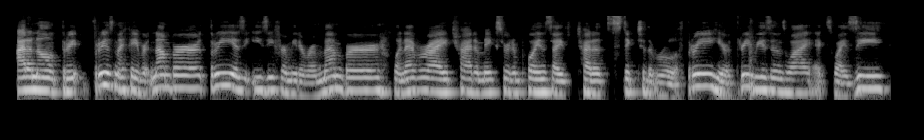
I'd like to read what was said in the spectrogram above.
I don't know, three, three is my favorite number. Three is easy for me to remember. Whenever I try to make certain points, I try to stick to the rule of three. Here are three reasons why X, Y, Z.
